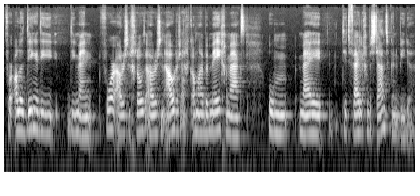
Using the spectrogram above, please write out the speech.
voor alle dingen die, die mijn voorouders en grootouders en ouders eigenlijk allemaal hebben meegemaakt om mij dit veilige bestaan te kunnen bieden.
